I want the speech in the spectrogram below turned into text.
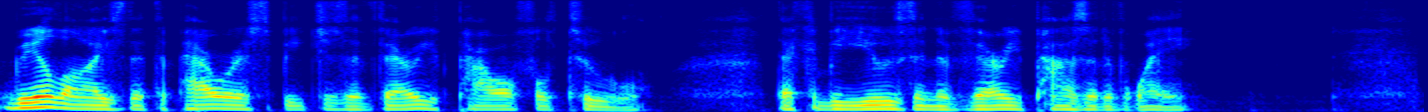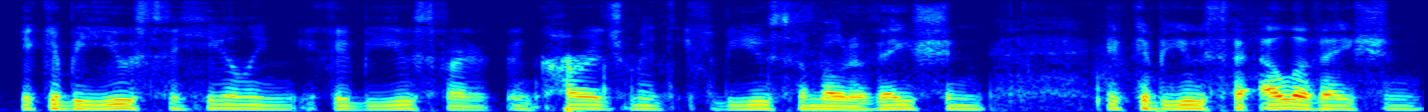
Realize that the power of speech is a very powerful tool that can be used in a very positive way. It could be used for healing, it could be used for encouragement, it could be used for motivation, it could be used for elevation.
